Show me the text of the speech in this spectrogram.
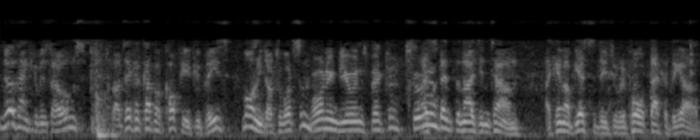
No, thank you, Mr. Holmes. I'll take a cup of coffee, if you please. Morning, Dr. Watson. Morning to you, Inspector. Sure. I spent the night in town. I came up yesterday to report back at the yard.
